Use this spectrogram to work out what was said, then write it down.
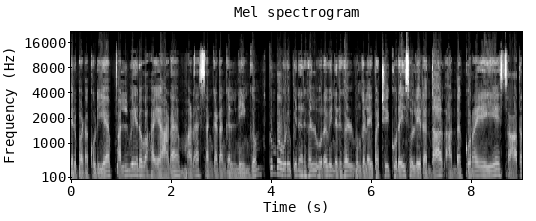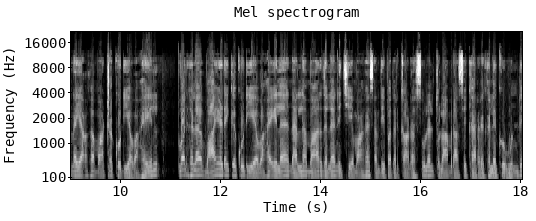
ஏற்படக்கூடிய பல்வேறு வகையான மன சங்கடங்கள் நீங்கும். குடும்ப உறுப்பினர்கள் உறவினர்கள் உங்களை பற்றி குறை சொல்லியிருந்தால் அந்த குறையையே சாதனையாக மாற்றக்கூடிய வகையில் அவர்களை வாயடைக்கக்கூடிய வகையில நல்ல மாறுதலை நிச்சயமாக சந்திப்பதற்கான சூழல் துலாம் ராசிக்காரர்களுக்கு உண்டு.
